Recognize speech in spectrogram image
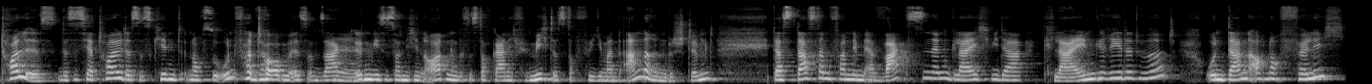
toll ist. Das ist ja toll, dass das Kind noch so unverdorben ist und sagt, mhm. irgendwie ist es doch nicht in Ordnung, das ist doch gar nicht für mich, das ist doch für jemand anderen bestimmt, dass das dann von dem Erwachsenen gleich wieder klein geredet wird und dann auch noch völlig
